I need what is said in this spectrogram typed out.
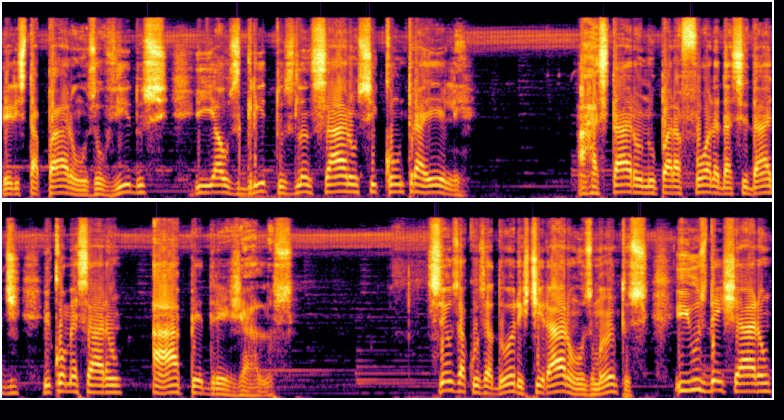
Eles taparam os ouvidos e, aos gritos, lançaram-se contra ele. Arrastaram-no para fora da cidade e começaram a apedrejá-los. Seus acusadores tiraram os mantos e os deixaram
